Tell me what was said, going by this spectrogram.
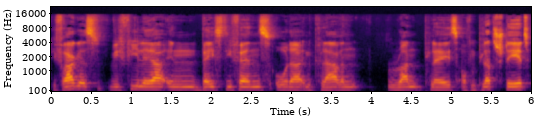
Die Frage ist, wie viel er in Base Defense oder in klaren Run Plays auf dem Platz steht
